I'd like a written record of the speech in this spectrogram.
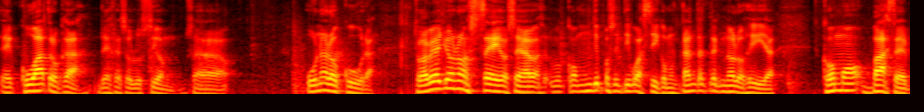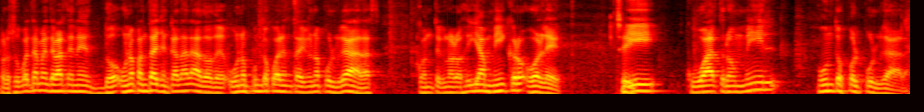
eh, 4K de resolución. O sea, una locura. Todavía yo no sé, o sea, con un dispositivo así, con tanta tecnología, cómo va a ser. Pero supuestamente va a tener do- una pantalla en cada lado de 1.41 pulgadas con tecnología micro OLED. Sí. Y 4000 puntos por pulgada.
